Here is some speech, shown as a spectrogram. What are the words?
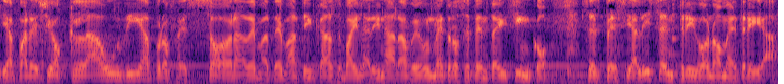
Y apareció Claudia, profesora de matemáticas, bailarina árabe, un metro setenta y cinco. Se especializa en trigonometría.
